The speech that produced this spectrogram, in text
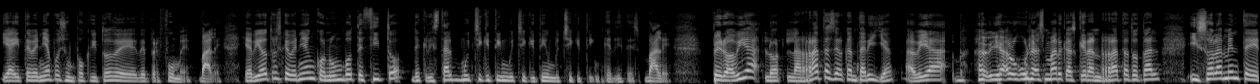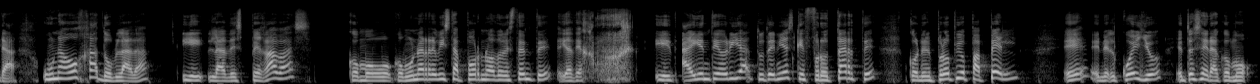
y ahí te venía pues un poquito de, perfume, vale. Y había otros que venían con un botecito de cristal muy chiquitín, muy chiquitín, muy chiquitín, que dices, vale. Pero había las ratas de alcantarilla, había, había algunas marcas que eran rata total, y solamente era una hoja doblada, y la despegabas como, como una revista porno adolescente, y hacía... Y ahí, en teoría, tú tenías que frotarte con el propio papel ¿eh? en el cuello. Entonces era como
